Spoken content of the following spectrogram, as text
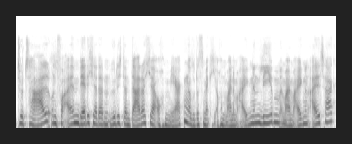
Total. Und vor allem werde ich ja dann, würde ich dann dadurch ja auch merken, also das merke ich auch in meinem eigenen Leben, in meinem eigenen Alltag,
